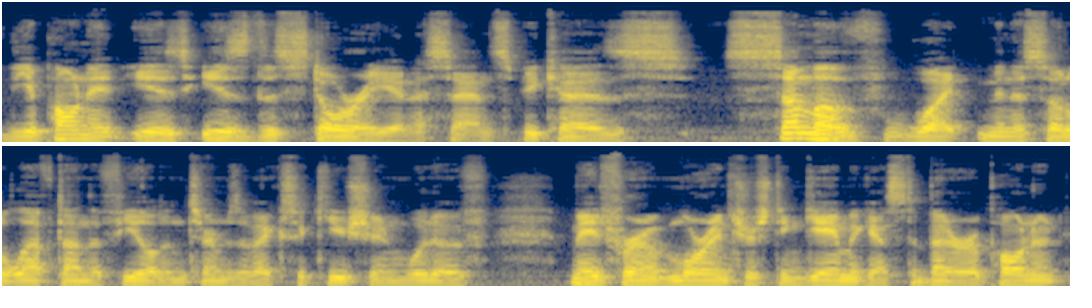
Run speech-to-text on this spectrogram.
the opponent is is the story in a sense because some of what Minnesota left on the field in terms of execution would have made for a more interesting game against a better opponent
